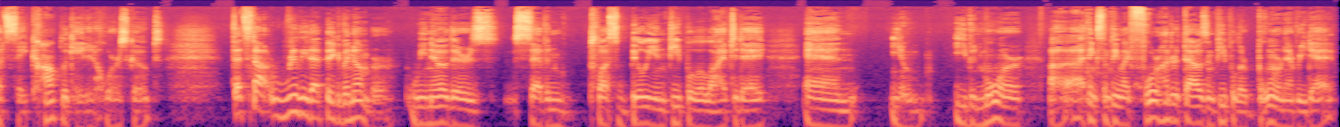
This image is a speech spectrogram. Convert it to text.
let's say, complicated horoscopes that's not really that big of a number. We know there's seven plus billion people alive today, and you know even more. Uh, I think something like 400,000 people are born every day.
